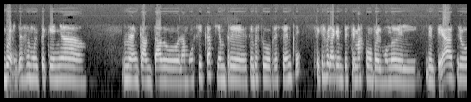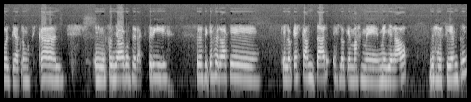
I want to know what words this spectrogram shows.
Bueno, desde muy pequeña me ha encantado la música, siempre, siempre estuvo presente. Sí que es verdad que empecé más como por el mundo del, del teatro, el teatro musical, eh, soñaba con ser actriz, pero sí que es verdad que, que lo que es cantar es lo que más me, me llenaba desde siempre.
